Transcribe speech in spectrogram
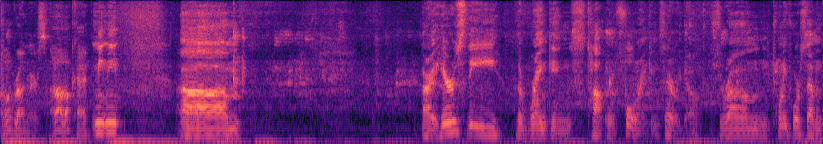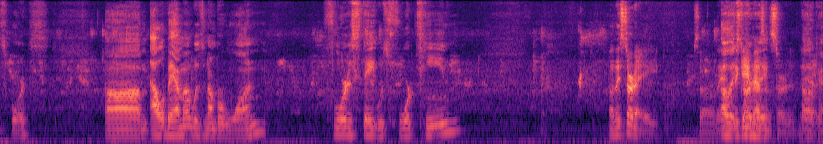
Roadrunners. Oh, okay. Meet meet. Uh, Um. All right, here's the the rankings, top or full rankings. There we go. From twenty four seven Sports. Um, Alabama was number one. Florida State was fourteen. Oh, they start at eight. So they, Oh, they the game hasn't eight? started. Oh, okay.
